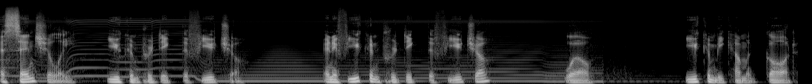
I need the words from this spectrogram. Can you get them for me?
essentially you can predict the future. And if you can predict the future, well, you can become a god.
